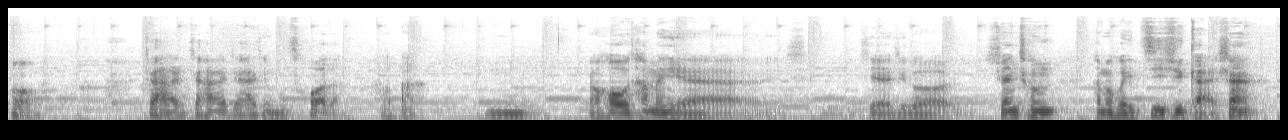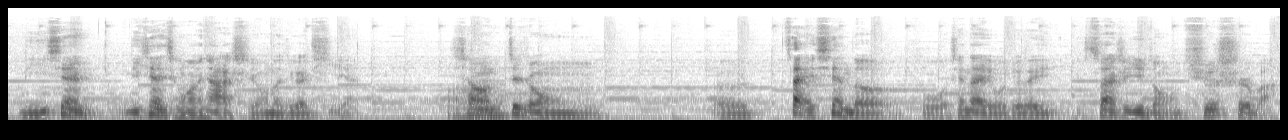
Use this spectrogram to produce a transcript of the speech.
哼，这还这还这还挺不错的，好吧？嗯，然后他们也也这个宣称他们会继续改善离线离线情况下使用的这个体验。像这种呃在线的服务，现在我觉得算是一种趋势吧。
